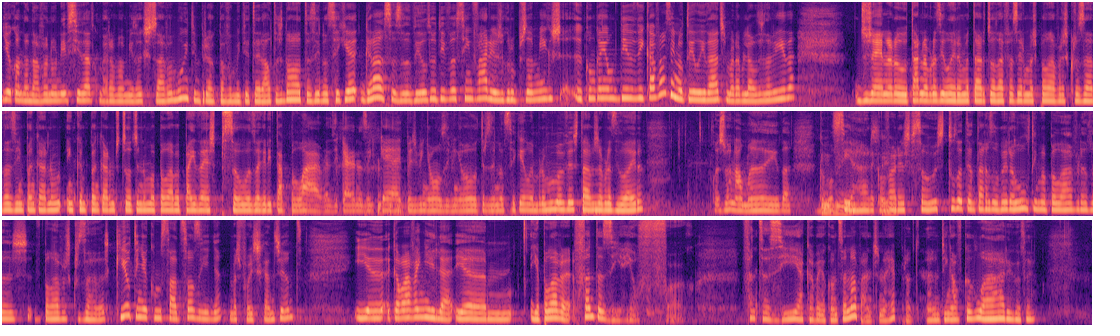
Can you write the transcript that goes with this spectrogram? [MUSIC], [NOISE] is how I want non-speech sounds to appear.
E eu, quando andava na universidade, como era uma amiga que estudava muito, me preocupava muito em ter altas notas e não sei o quê, graças a Deus eu tive assim vários grupos de amigos eh, com quem eu me dedicava às inutilidades maravilhosas da vida. Do género, estar na brasileira, matar toda a fazer umas palavras cruzadas e empancar, empancarmos todos numa palavra para aí 10 pessoas a gritar palavras e cara não sei o quê, e depois vinham uns e vinham outros e não sei o quê. Lembro-me uma vez que estávamos na brasileira com a Joana Almeida, com a Ciara, com sim. várias pessoas, tudo a tentar resolver a última palavra das palavras cruzadas, que eu tinha começado sozinha, mas foi chegando gente, e eh, acabava em ilha, e, eh, e a palavra fantasia, e eu, fogo, fantasia, acabei com 19 anos, não é? Pronto, ainda não tinha vocabulário, sei.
